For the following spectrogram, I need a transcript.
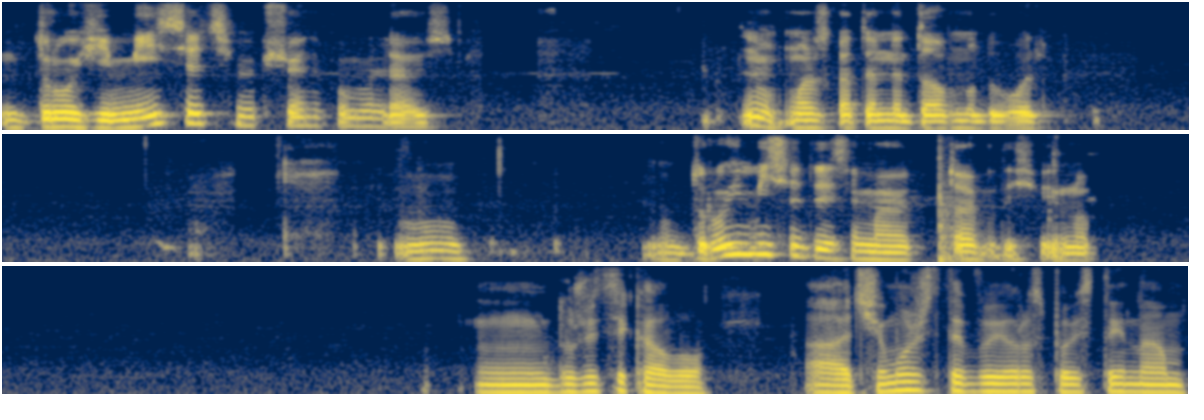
другий місяць, якщо я не помиляюсь. Ну, можна сказати, недавно доволі. Ну, ну, другий місяць десь займаю, так, десь вірно. М, Дуже цікаво. А чи можете ви розповісти нам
